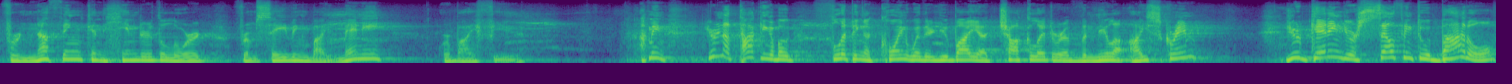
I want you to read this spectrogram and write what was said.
for nothing can hinder the Lord from saving by many or by few. I mean, you're not talking about flipping a coin whether you buy a chocolate or a vanilla ice cream. You're getting yourself into a battle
